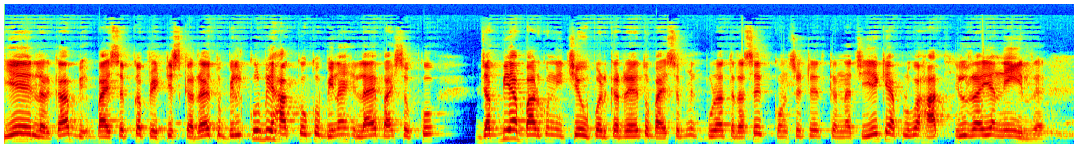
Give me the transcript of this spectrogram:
ये लड़का बाइसेप का प्रैक्टिस कर रहा है। तो बिल्कुल भी हाथ को, को बिना हिलाए बाइसेप को जब भी आप बार को नीचे ऊपर कर रहे हैं तो बाइसेप में पूरा तरह से कॉन्सेंट्रेट करना चाहिए कि आप लोगों का हाथ हिल रहा है या नहीं हिल रहा है।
